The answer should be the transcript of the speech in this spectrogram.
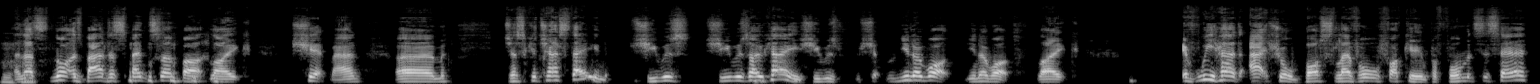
And that's not as bad as Spencer, but like shit, man. Um, Jessica Chastain, she was she was okay. She was, sh you know what, you know what, like. If we had actual boss level fucking performances here,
